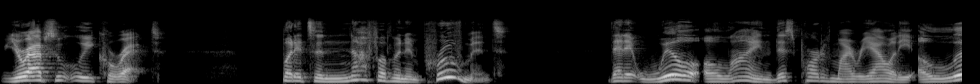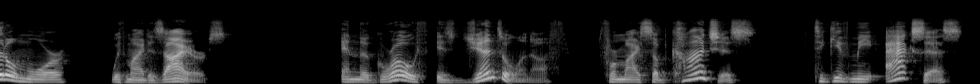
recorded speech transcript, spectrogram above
you're absolutely correct. But it's enough of an improvement that it will align this part of my reality a little more with my desires. And the growth is gentle enough for my subconscious to give me access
